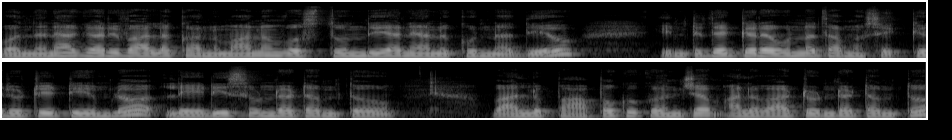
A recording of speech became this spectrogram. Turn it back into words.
వందనా గారి వాళ్ళకు అనుమానం వస్తుంది అని అనుకున్న దేవ్ ఇంటి దగ్గర ఉన్న తమ సెక్యూరిటీ టీంలో లేడీస్ ఉండటంతో వాళ్ళు పాపకు కొంచెం అలవాటు ఉండటంతో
